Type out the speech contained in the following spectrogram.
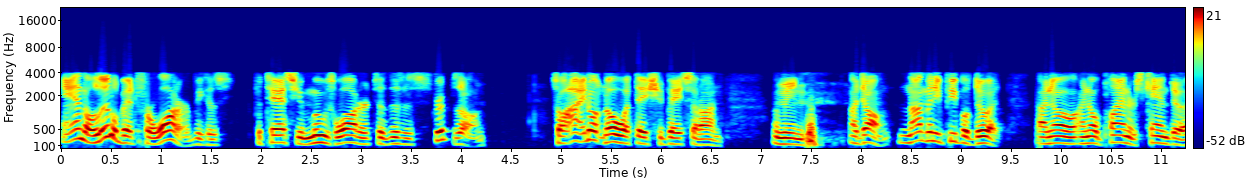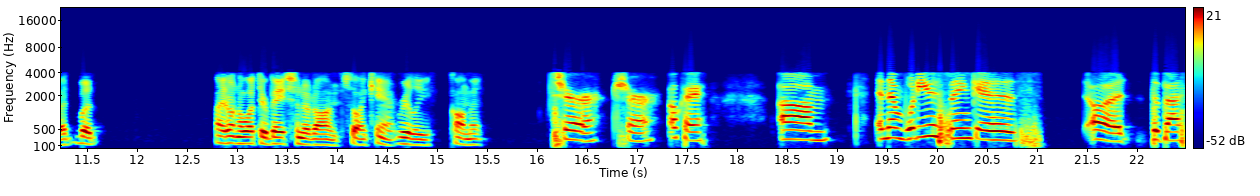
and a little bit for water because potassium moves water to this strip zone. So I don't know what they should base it on. I mean, I don't. Not many people do it. I know I know planners can do it, but I don't know what they're basing it on, so I can't really comment. Sure, sure. Okay. Um, and then what do you think is uh, the best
